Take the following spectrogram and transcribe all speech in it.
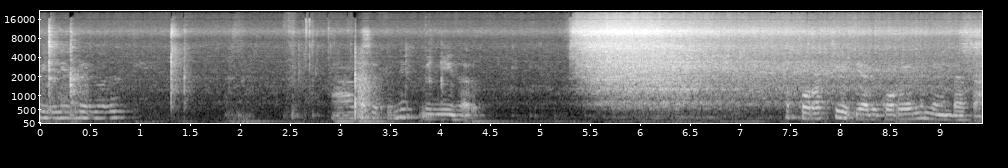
പിന്നെ വരുന്നത് ആവശ്യത്തിന് അപ്പോൾ കുറച്ച് കിട്ടിയാൽ കുറേയൊന്നും വേണ്ട കേട്ടോ.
